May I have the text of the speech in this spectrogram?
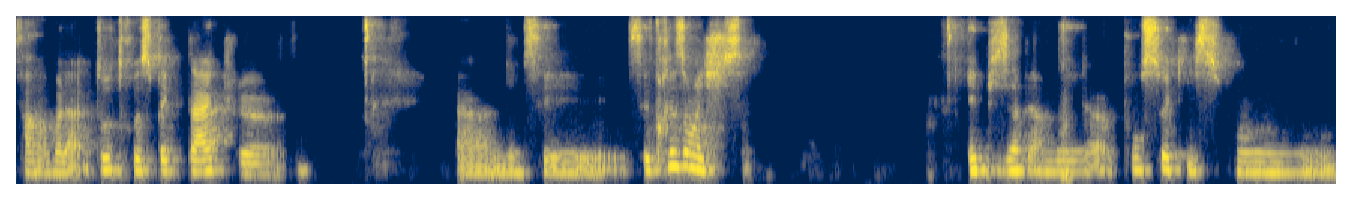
enfin, voilà, d'autres spectacles. donc, c'est très enrichissant. Et puis, ça permet, pour ceux qui sont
